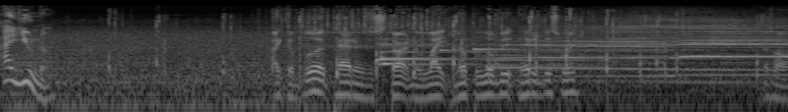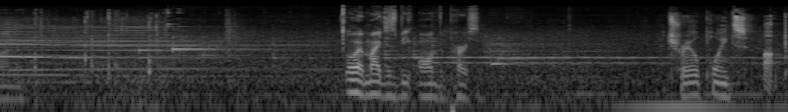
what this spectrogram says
How you know? Like the blood patterns are starting to lighten up a little bit, headed this way. That's all I know. Or it might just be on the person. The trail points up.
